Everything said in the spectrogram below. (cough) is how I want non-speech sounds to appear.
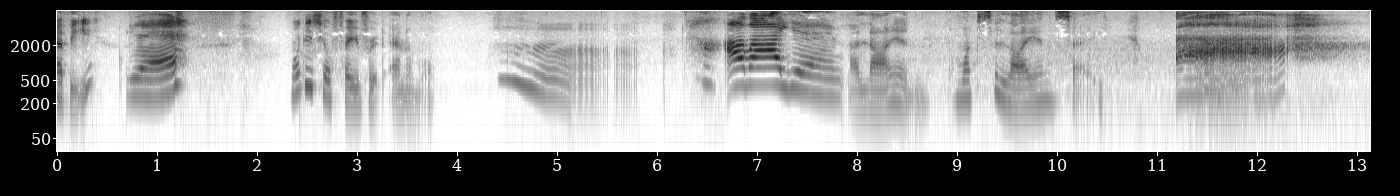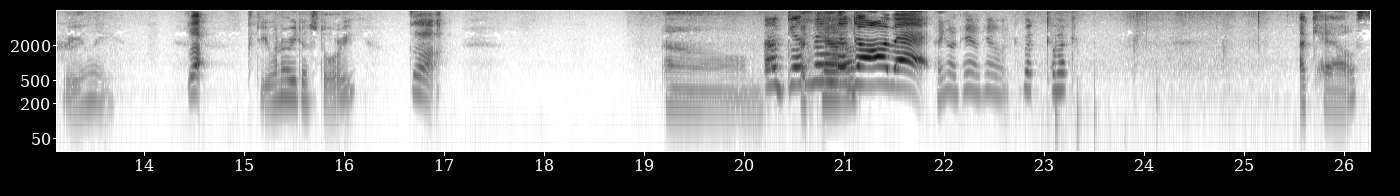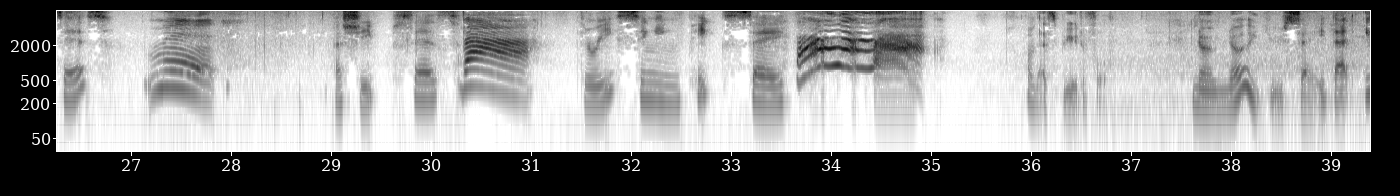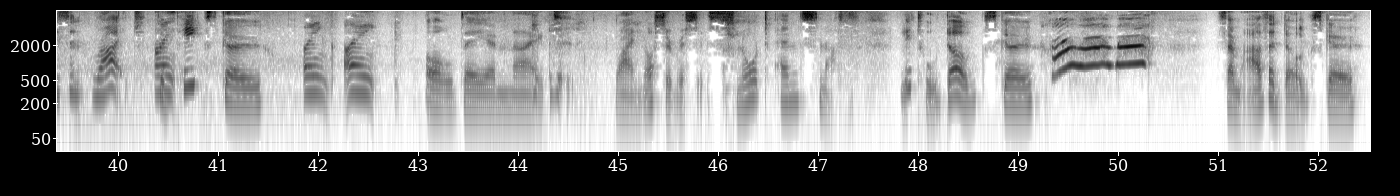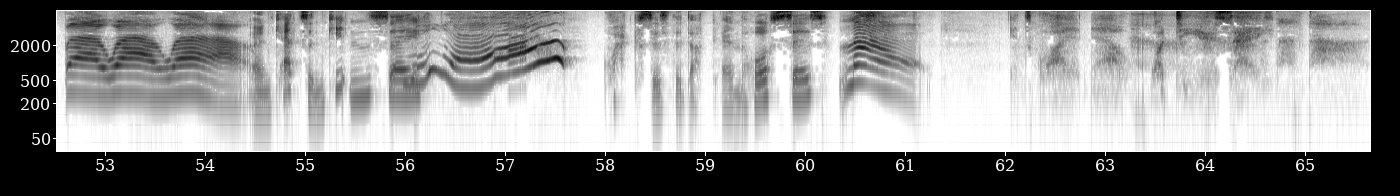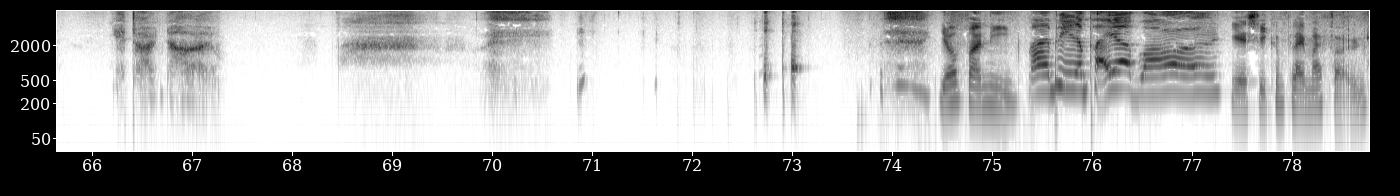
Abi, Yeah. what is your favourite animal? Hmm. A lion. A lion. And what does a lion say? Ah. Really? Yeah. Do you want to read a story? Yeah. Um, Uh, give A me cow? the dog. hang on, hang on, hang on. Come back, come back. A cow says, Me. A sheep says, Da. three singing pigs say. Oh, that's beautiful. No, no, you say, that isn't right. The I- pigs go Oink, oink. all day and night. Rhinoceroses snort and snuff. Little dogs go. Some other dogs go. Wow, wow, wow. And cats and kittens say. Yeah. Says the duck. And the horse says. Me. It's quiet now. What do you say? You don't know. (laughs) You're funny. My Peter Pan boy. Yes, you can play my phone.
